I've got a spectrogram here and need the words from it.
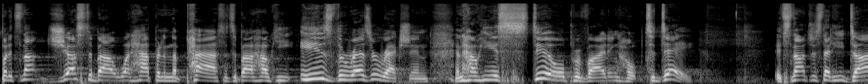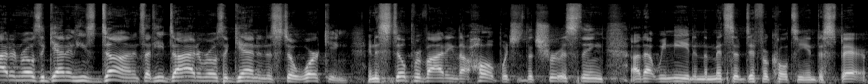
But it's not just about what happened in the past, it's about how he is the resurrection and how he is still providing hope today. It's not just that he died and rose again and he's done, it's that he died and rose again and is still working and is still providing that hope, which is the truest thing uh, that we need in the midst of difficulty and despair.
